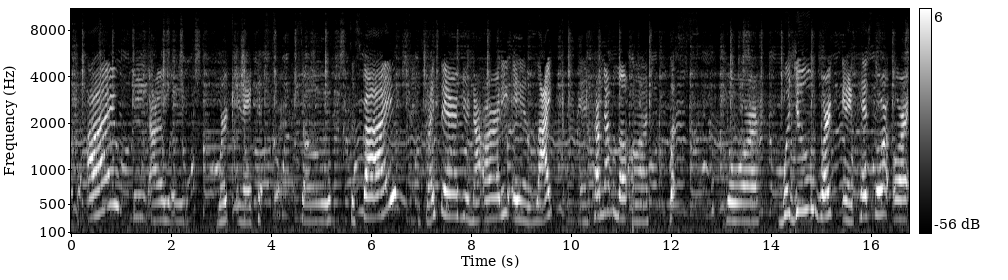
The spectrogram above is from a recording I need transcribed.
shelter. I think I would work in a pet store. So subscribe, it's right there if you're not already, and like, and comment down below on your would you work in a pet store or at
